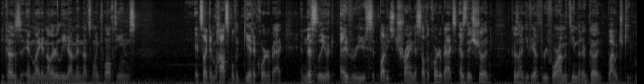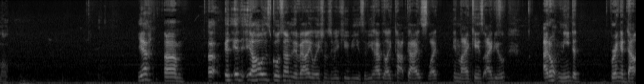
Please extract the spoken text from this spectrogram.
because in like another league I'm in that's only 12 teams, it's like impossible to get a quarterback. In this league, like everybody's trying to sell the quarterbacks as they should, because like if you have three, four on the team that are good, why would you keep them all? Yeah. Um, uh, it, it, it always goes down to the evaluations of your QBs. If you have like top guys, like in my case, I do, I don't need to bring a down,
